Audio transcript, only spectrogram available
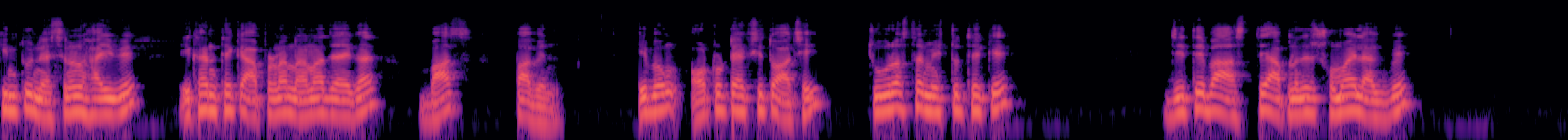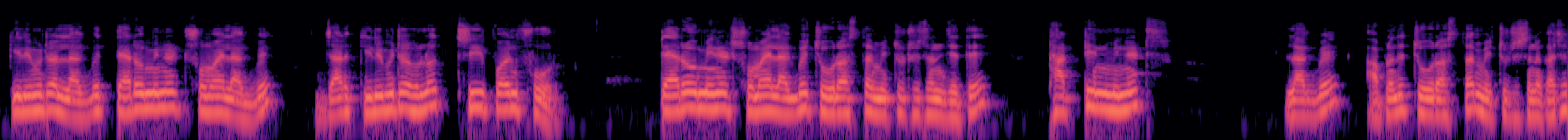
কিন্তু ন্যাশনাল হাইওয়ে এখান থেকে আপনারা নানা জায়গার বাস পাবেন এবং অটো ট্যাক্সি তো আছেই। চৌরাস্তা মেট্রো থেকে যেতে বা আসতে আপনাদের সময় লাগবে, কিলোমিটার লাগবে, তেরো মিনিট সময় লাগবে। যার কিলোমিটার হলো থ্রি পয়েন্ট ফোর তেরো মিনিট সময় লাগবে চৌরাস্তা মেট্রো স্টেশন যেতে। থার্টিন মিনিটস লাগবে আপনাদের চৌরাস্তা মেট্রো স্টেশনের কাছে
